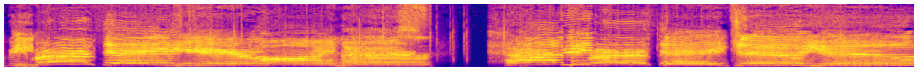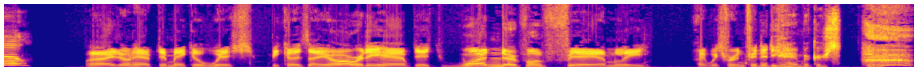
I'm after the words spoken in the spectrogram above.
Happy birthday, dear. Happy birthday to you. I don't have to make a wish because I already have this wonderful family. I wish for infinity hamburgers. huh?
